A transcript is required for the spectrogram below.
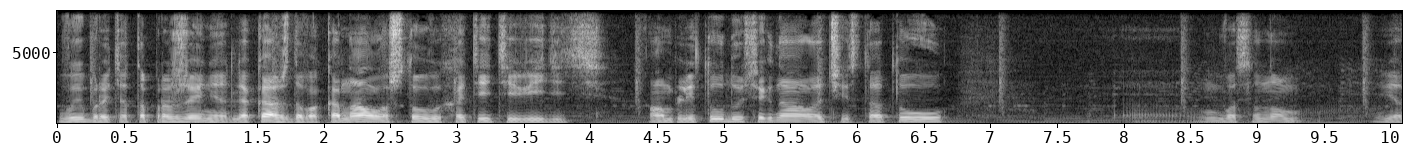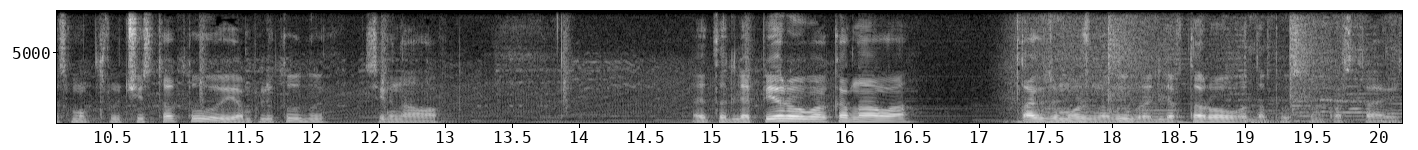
выбрать отображение для каждого канала, что вы хотите видеть. Амплитуду сигнала, частоту. Э, ну, в основном я смотрю частоту и амплитуду сигналов. Это для первого канала. Также можно выбрать для второго, допустим, поставить.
